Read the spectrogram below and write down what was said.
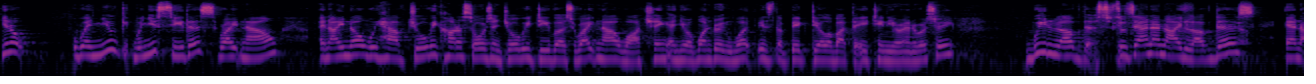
you know, when you, when you see this right now, and I know we have jewelry connoisseurs and jewelry divas right now watching, and you're wondering what is the big deal about the 18-year anniversary. We love this. Susanna and I love this, yeah. and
